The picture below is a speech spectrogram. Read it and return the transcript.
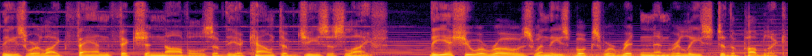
These were like fan fiction novels of the account of Jesus' life. The issue arose when these books were written and released to the public.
